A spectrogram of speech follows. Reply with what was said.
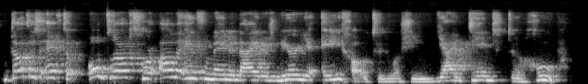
dat is echt de opdracht voor alle informele leiders. Leer je ego te doorzien. Jij dient de groep.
